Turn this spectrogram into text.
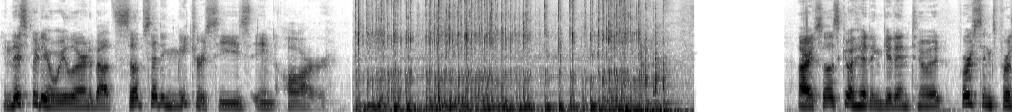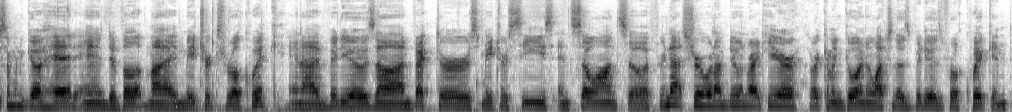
In this video, we learn about subsetting matrices in R. Alright, so let's go ahead and get into it. First things first, I'm to go ahead and develop my matrix real quick. And I have videos on vectors, matrices, and so on. So if you're not sure what I'm doing right here, I recommend going and watching those videos real quick. And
